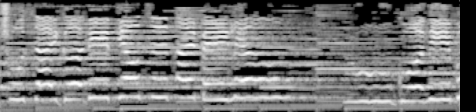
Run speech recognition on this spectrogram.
出塞歌的调子太悲凉？如果你不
